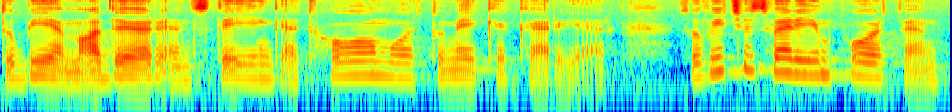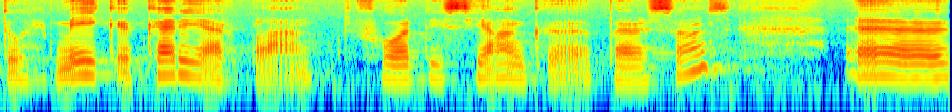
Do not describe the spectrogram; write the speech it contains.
to be a mother and staying at home or to make a career. So which is very important to make a career plan for these young uh, persons, uh,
